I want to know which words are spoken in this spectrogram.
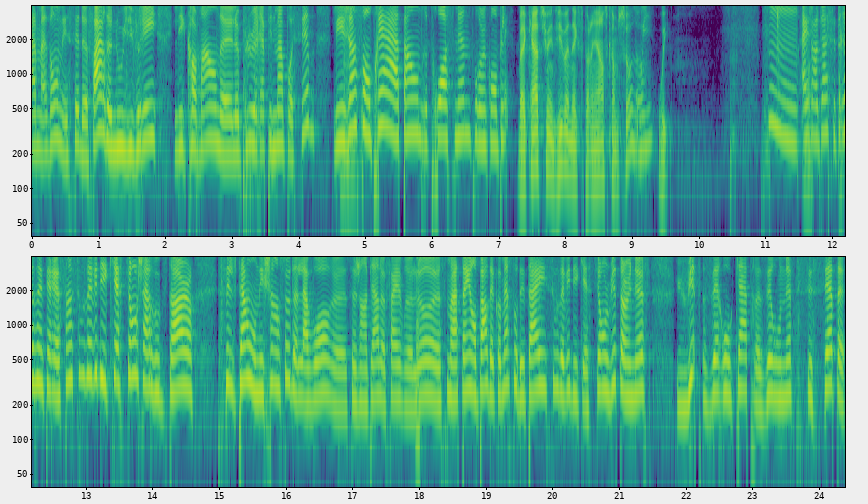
Amazon essaie de faire, de nous livrer les commandes euh, le plus rapidement possible. Les gens sont prêts à attendre trois semaines pour un complet? Ben, quand tu viens de vivre une expérience comme ça, là, Oui. oui. Hmm. Hey, Jean-Pierre, c'est très intéressant. Si vous avez des questions, chers auditeurs, c'est le temps. On est chanceux de l'avoir, euh, ce Jean-Pierre Lefebvre-là. Euh, ce matin, on parle de commerce au détail. Si vous avez des questions, 819-804-0967.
